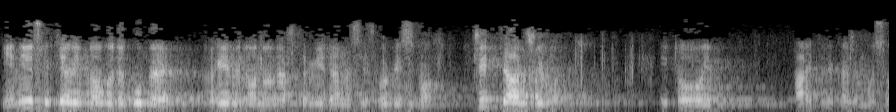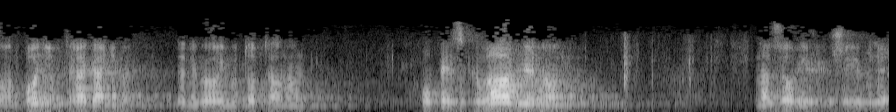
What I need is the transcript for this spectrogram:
I nisu htjeli mnogo da gube vrijeme ono na što mi danas izgubili smo čitav život. I to ovim, ajde da kažemo, u svom boljim traganjima, da ne govorimo totalnom obezglavljenom nazovi življe,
